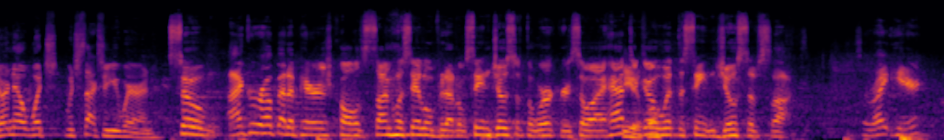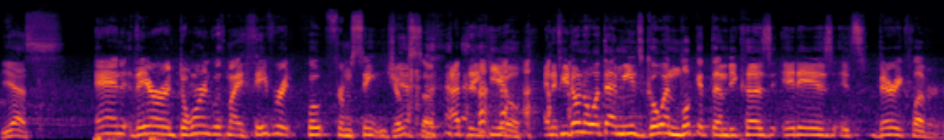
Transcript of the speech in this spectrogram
Darnell, which which socks are you wearing? So I grew up at a parish called San Jose Obrero, St. Joseph the Worker. So I had to go with the St. Joseph socks. So right here. Yes. And they are adorned with my favorite quote from St. Joseph at the heel. And if you don't know what that means, go and look at them because it is it's very clever.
